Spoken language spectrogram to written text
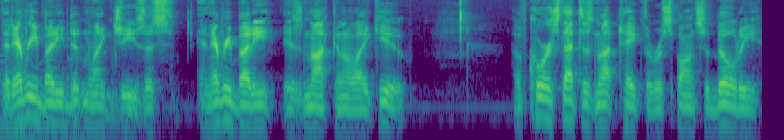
that everybody didn't like Jesus and everybody is not going to like you. Of course, that does not take the responsibility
